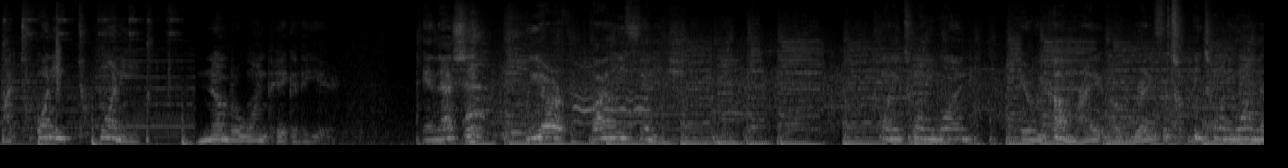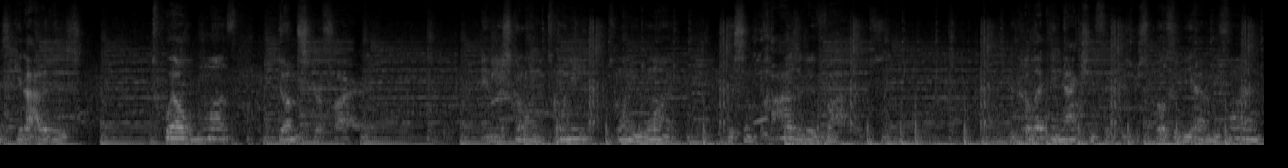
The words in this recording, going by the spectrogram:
my 2020 number one pick of the year. And that's it. We are finally finished. 2021, here we come, right? Are we ready for 2021? Let's get out of this 12 month dumpster fire. And let's go into 2021 with some positive vibes. You're collecting action figures. You're supposed to be having fun.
